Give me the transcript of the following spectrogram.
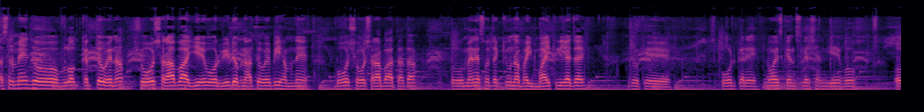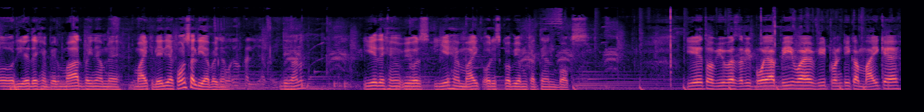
असल में जो ब्लॉग करते हुए ना शोर शराबा ये वो और वीडियो बनाते हुए भी हमने बहुत शोर शराबा आता था। तो मैंने सोचा क्यों ना भाई माइक लिया जाए जो कि सपोर्ट करे नॉइज़ कैंसलेशन ये वो। और ये देखें फिर माद भाई ने हमने माइक ले लिया। कौन सा लिया भाई जान? दिखा ना ये देखें व्यूवर्स ये है माइक और इसको भी हम करते हैं अनबॉक्स ये तो व्यूवर्स अभी Boya B Y V twenty का माइक है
